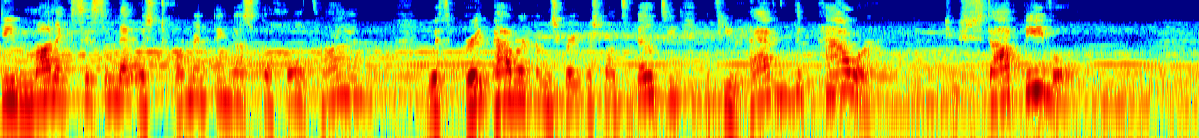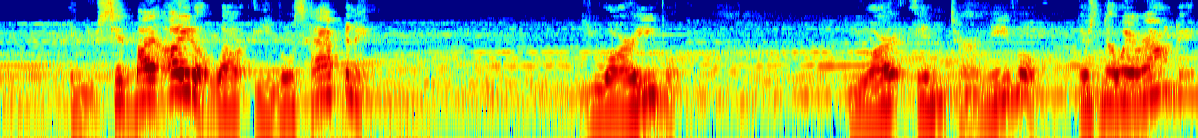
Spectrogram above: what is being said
demonic system that was tormenting us the whole time. With great power comes great responsibility. If you have the power to stop evil and you sit by idle while evil's happening, you are evil. You are in turn evil. There's no way around it.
